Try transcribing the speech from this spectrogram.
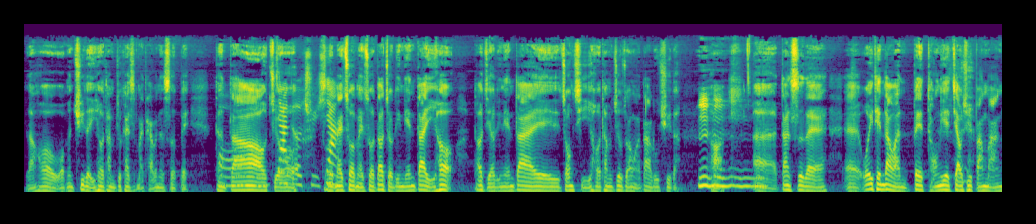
然后我们去了以后，他们就开始买台湾的设备。等到九，没错没错，到九零年代以后，到九零年代中期以后，他们就转往大陆去了。嗯啊呃，但是呢，呃，我一天到晚被同业叫去帮忙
